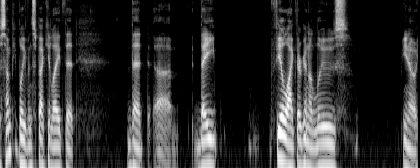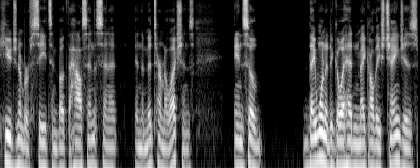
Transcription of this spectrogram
some people even speculate that that uh, they feel like they're going to lose, you know, a huge number of seats in both the House and the Senate in the midterm elections, and so they wanted to go ahead and make all these changes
